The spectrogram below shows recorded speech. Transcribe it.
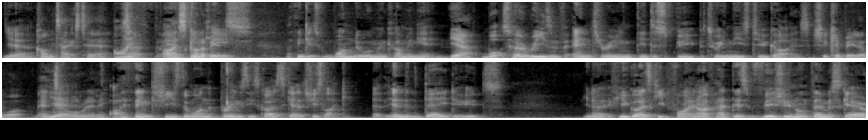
Yeah. context here. I So I it's got to be. it's I think it's Wonder Woman coming in. Yeah. What's her reason for entering the dispute between these two guys? She could be the what ends it all really. I think she's the one that brings these guys together. She's like, at the end of the day, dudes, you know, if you guys keep fighting, I've had this vision on Themyscira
